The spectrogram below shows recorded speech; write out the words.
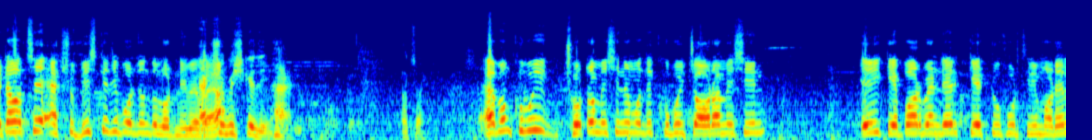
এটা হচ্ছে একশো বিশ কেজি পর্যন্ত লোড নেবে একশো বিশ কেজি? হ্যাঁ। আচ্ছা। এবং খুবই ছোট মেশিনের মধ্যে খুবই চওড়া মেশিন এই কে পাওয়ার ব্র্যান্ডের K two four three model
